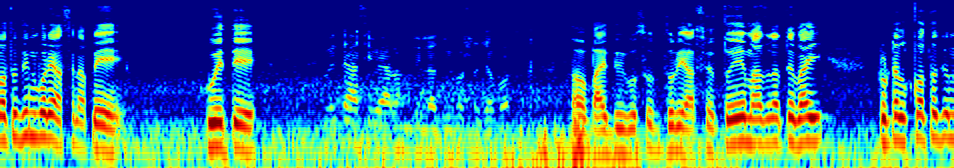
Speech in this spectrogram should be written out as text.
কতদিন পরে আছেন আপনি কুয়েতে? কুয়েতে আসি ভাই আলহামদুলিল্লাহ দুই বছর যাবত ও, ভাই দুই বছর ধরে আছে তো এই মাঝরাতে ভাই টোটাল কতজন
